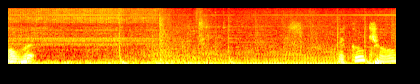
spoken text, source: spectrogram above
어 왜? 왜 끊겨?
